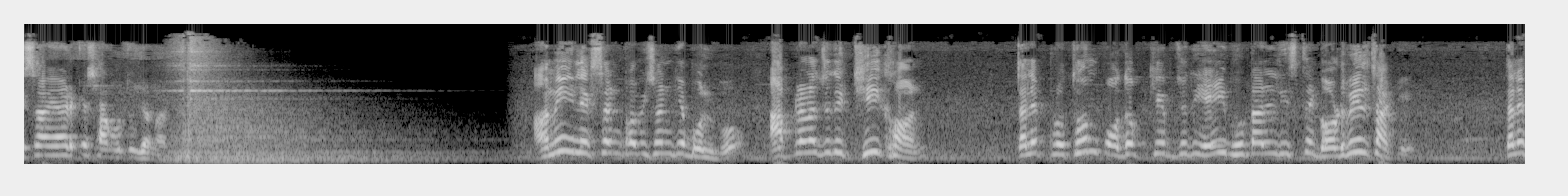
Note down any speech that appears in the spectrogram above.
এসআইআর কে স্বাগত জানাবে আমি ইলেকশন কমিশনকে বলব, আপনারা যদি ঠিক হন তাহলে প্রথম পদক্ষেপ যদি এই ভোটার লিস্টে গডমিল থাকে, তাহলে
